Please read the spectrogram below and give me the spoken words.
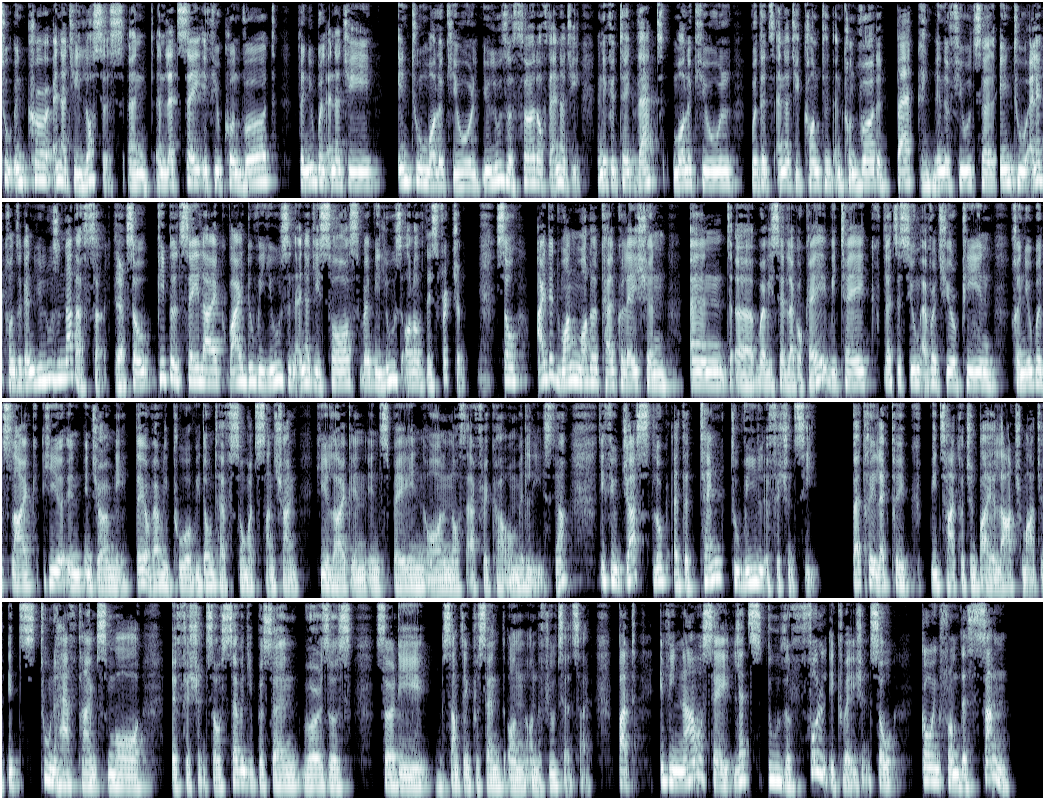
to incur energy losses. And and let's say if you convert renewable energy into molecule, you lose a third of the energy. And if you take that molecule with its energy content and convert it back mm-hmm. in a fuel cell into electrons again, you lose another third. Yeah. So people say like, why do we use an energy source where we lose all of this friction? So I did one model calculation and uh, where we said like, okay, we take, let's assume average European renewables like here in, in Germany. They are very poor. We don't have so much sunshine here like in, in Spain or North Africa or Middle East. Yeah. If you just look at the tank to wheel efficiency, battery electric beats hydrogen by a large margin. It's two and a half times more efficient. So 70% versus 30 something percent on, on the fuel cell side. But if we now say, let's do the full equation. So going from the sun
